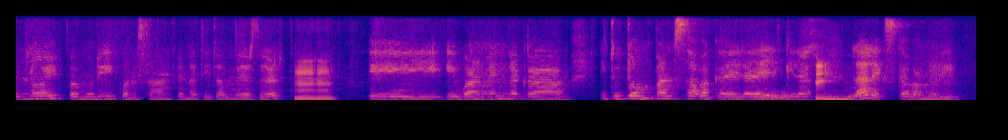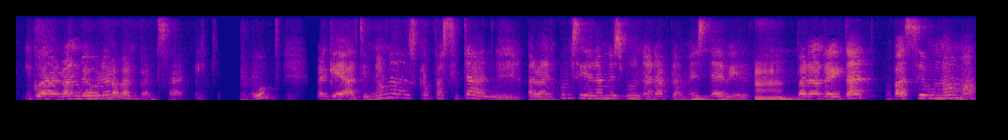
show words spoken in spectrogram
un noi va morir quan estaven fent la Titan Desert mm -hmm. i igualment de que... I tothom pensava que era ell, que era sí. l'Àlex que va morir. I quan el van veure van pensar, i què rebut, perquè al tenir una discapacitat el van considerar més vulnerable, més mm-hmm. dèbil, mm -hmm. però en realitat va ser un home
